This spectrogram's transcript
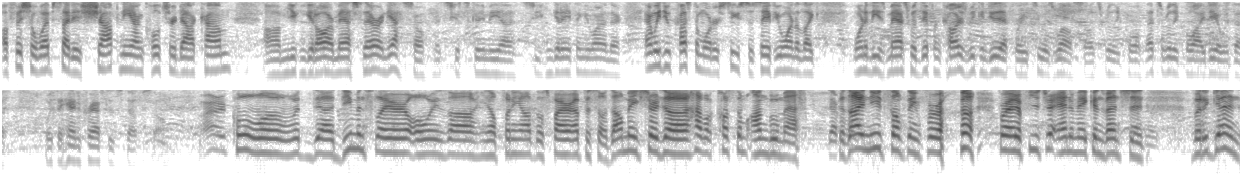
official website is shopneonculture.com. Um, you can get all our masks there, and yeah, so it's, it's going to be uh, so you can get anything you want in there. And we do custom orders too. So say if you wanted like one of these masks with different colors, we can do that for you too as well. So it's really cool. That's a really cool idea with the with the handcrafted stuff. So All right, cool. Well, with uh, Demon Slayer always, uh, you know, putting out those fire episodes, I'll make sure to have a custom Anbu mask because I. need something for for a future anime convention. But again,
